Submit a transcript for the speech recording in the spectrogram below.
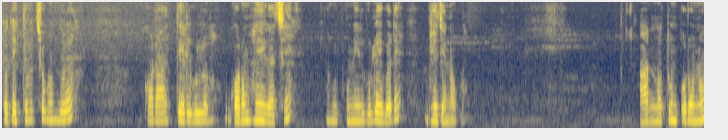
তো দেখতে পাচ্ছ বন্ধুরা, কড়া তেলগুলো গরম হয়ে গেছে, আমি পনিরগুলো এবারে ভেজে নেব। আর নতুন পুরনো,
